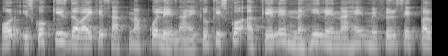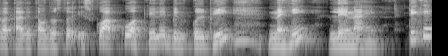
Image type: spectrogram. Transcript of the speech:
और इसको किस दवाई के साथ में आपको लेना है? क्योंकि इसको अकेले नहीं लेना है। मैं फिर से एक बार बता देता हूँ दोस्तों, इसको आपको अकेले बिल्कुल भी नहीं लेना है। ठीक है?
